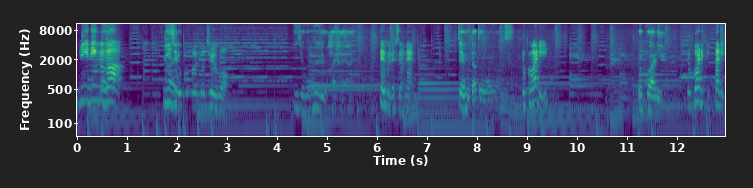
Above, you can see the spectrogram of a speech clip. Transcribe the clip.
リーディングが25分の15。25の25、はいはいはい。セーフですよね。セーフだと思います。6割？6割。?6 割ぴったり。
